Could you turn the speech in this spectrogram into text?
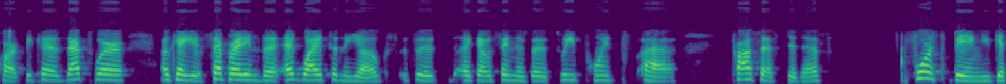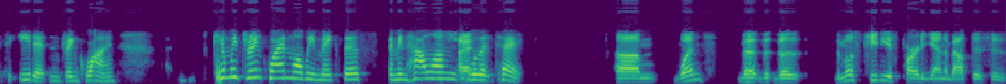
part because that's where, okay, you're separating the egg whites and the yolks. So, like I was saying, there's a three-point uh, process to this. Fourth being you get to eat it and drink wine. Can we drink wine while we make this? I mean, how long I- will it take? Um, once the, the the the most tedious part again about this is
